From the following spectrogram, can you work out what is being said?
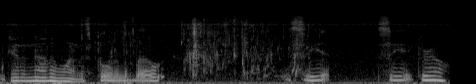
We got another one that's pulling the boat. See it? See it, girl?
